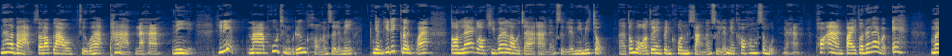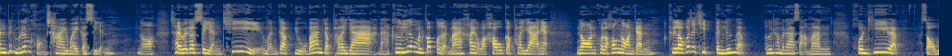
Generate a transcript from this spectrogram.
หน้าระบาดสำหรับเราถือว่าผ่านนะคะ นี่ ทีนี้มาพูดถึงเรื่องของหนังสือเล่มนี้ อย่างที่ได้เกริ่นว่า ตอนแรกเราคิดว่าเราจะอ่านหนังสือเล่มนี้ไม่จบนะต้องบอกว่าตัวเองเป็นคนสั่งหนังสือเล่มนี้เข้าห้องสมุดนะคะพออ่านไปตอนแรกแบบเอ๊ะมันเป็นเรื่องของชายวัยเกษียณ เนาะชายวัยเกษียณที่เหมือนกับอยู่บ้านกับภรรยานะคะคือเรื่องมันก็เปิดมาใครบอกว่าเขากับภรรยาเนี่ย นอนคนละห้องนอนกัน คือเราก็จะคิดเป็นเรื่องแบบเออธรรมดาสามัญคนที่แบบสว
